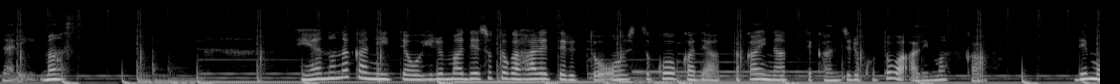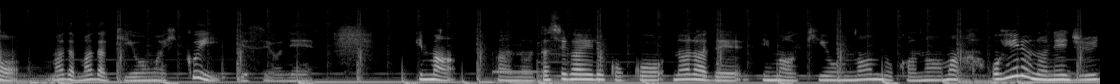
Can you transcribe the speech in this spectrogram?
なります。部屋の中にいてお昼間で外が晴れてると温室効果であったかいなって感じることはありますか？でもまだまだ気温は低いですよね。今あの私がいるここ奈良で今気温何度かな？まあお昼のね11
